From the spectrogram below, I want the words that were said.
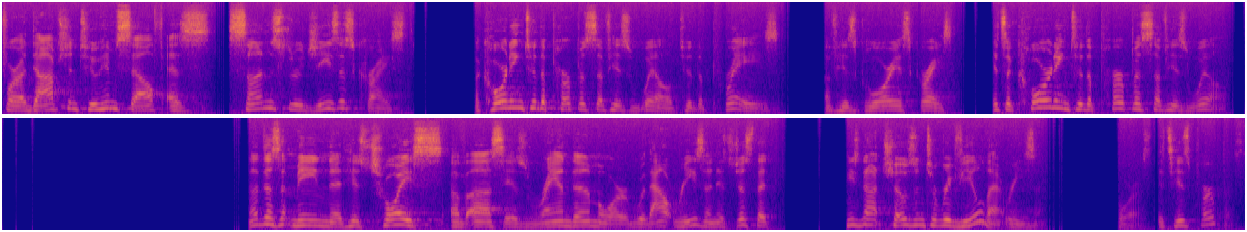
for adoption to himself as sons through Jesus Christ, according to the purpose of his will, to the praise of his glorious grace. It's according to the purpose of his will. That doesn't mean that his choice of us is random or without reason. It's just that he's not chosen to reveal that reason for us. It's his purpose.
